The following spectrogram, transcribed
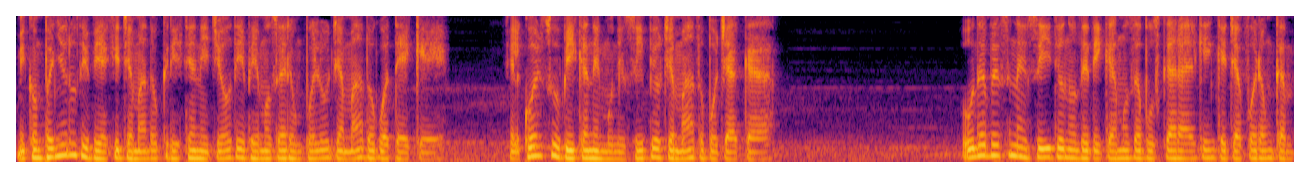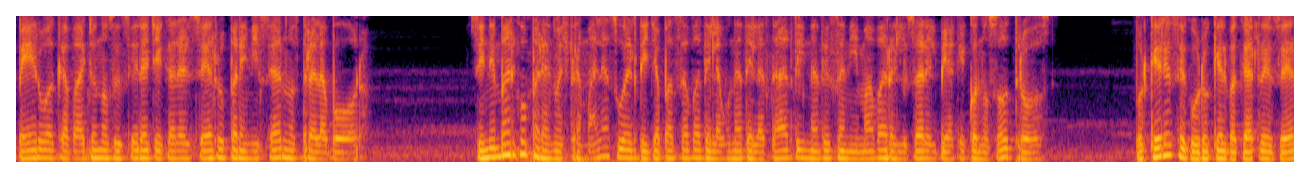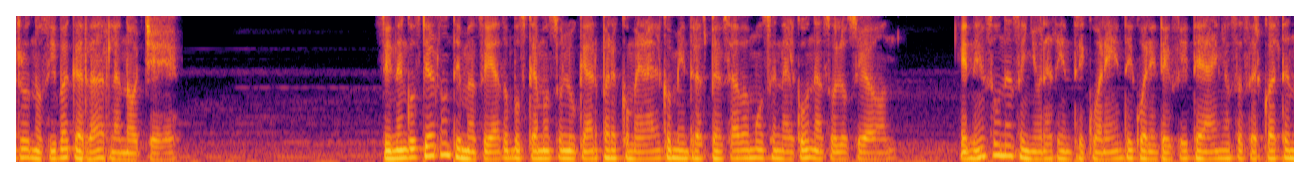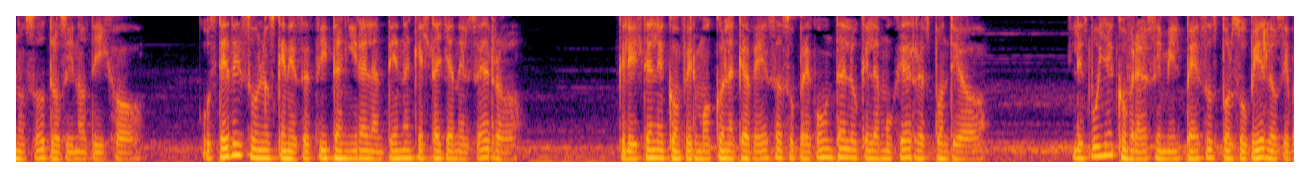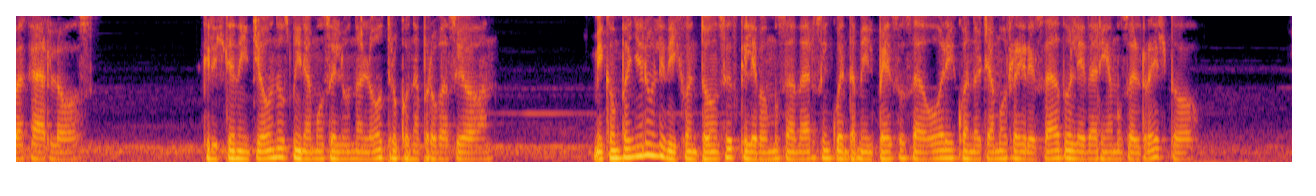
Mi compañero de viaje llamado Cristian y yo debíamos ir a un pueblo llamado Guateque, el cual se ubica en el municipio llamado Boyaca. Una vez en el sitio nos dedicamos a buscar a alguien que ya fuera un campero a caballo nos hiciera llegar al cerro para iniciar nuestra labor. Sin embargo, para nuestra mala suerte ya pasaba de la una de la tarde y nadie se animaba a realizar el viaje con nosotros, porque era seguro que al bajar del cerro nos iba a agarrar la noche. Sin angustiarnos demasiado buscamos un lugar para comer algo mientras pensábamos en alguna solución. En eso una señora de entre 40 y 47 años se acercó hasta nosotros y nos dijo, Ustedes son los que necesitan ir a la antena que está allá en el cerro. Christian le confirmó con la cabeza su pregunta a lo que la mujer respondió, Les voy a cobrar 100 mil pesos por subirlos y bajarlos. Christian y yo nos miramos el uno al otro con aprobación. Mi compañero le dijo entonces que le vamos a dar 50 mil pesos ahora y cuando hayamos regresado le daríamos el resto.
